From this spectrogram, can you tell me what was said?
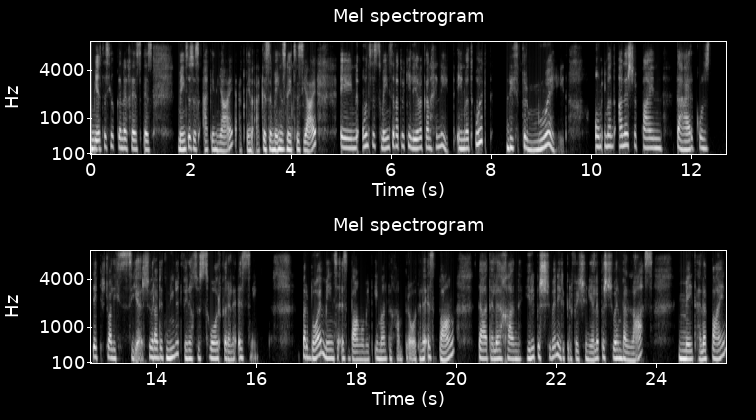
Meeste sielkundiges is mense soos ek en jy. Ek meen ek is 'n mens net soos jy en ons is mense wat ook die lewe kan geniet en wat ook die vermoë het om iemand anders se pyn te herkontekstualiseer sodat dit nie noodwendig so swaar vir hulle is nie. Maar baie mense is bang om met iemand te gaan praat. Hulle is bang dat hulle gaan hierdie persoon, hierdie professionele persoon belas met hulle pyn.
